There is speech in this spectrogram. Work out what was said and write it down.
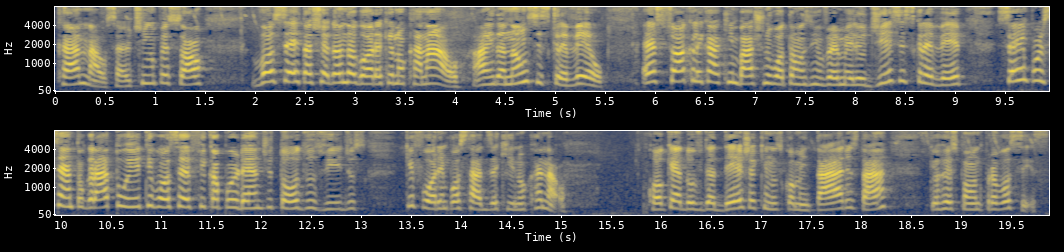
canal, certinho, pessoal? Você está chegando agora aqui no canal, ainda não se inscreveu? É só clicar aqui embaixo no botãozinho vermelho de se inscrever, 100% gratuito e você fica por dentro de todos os vídeos que forem postados aqui no canal. Qualquer dúvida deixa aqui nos comentários, tá? Que eu respondo para vocês.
